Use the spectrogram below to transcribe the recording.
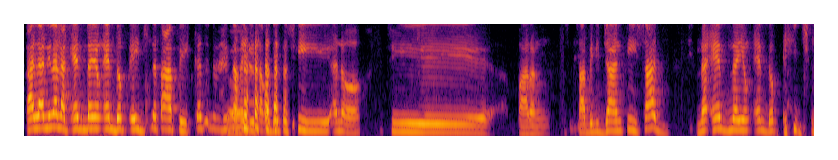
Kala nila nag-end na yung end of age na topic. Kasi dito Oo. nakikita ko dito si ano si parang sabi ni John T. Sad na end na yung end of age.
